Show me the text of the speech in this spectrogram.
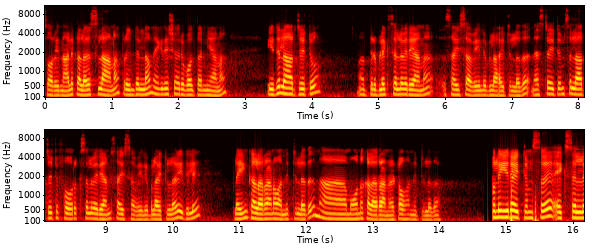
സോറി നാല് കളേഴ്സിലാണ് പ്രിന്റെല്ലാം ഏകദേശം ഒരുപോലെ തന്നെയാണ്. ഇത് large to triple X L വരെയാണ് സൈസ് അവൈലബിൾ ആയിട്ടുള്ളത്. Next items large to four X L വരെയാണ് സൈസ് അവൈലബിൾ ആയിട്ടുള്ളത്. ഇതിൽ പ്ലെയിൻ കളറാണ് വന്നിട്ടുള്ളത്. മൂന്ന് കളറാണ് കേട്ടോ വന്നിട്ടുള്ളത്. അതുപോലെ ഈ ഒരു items X L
